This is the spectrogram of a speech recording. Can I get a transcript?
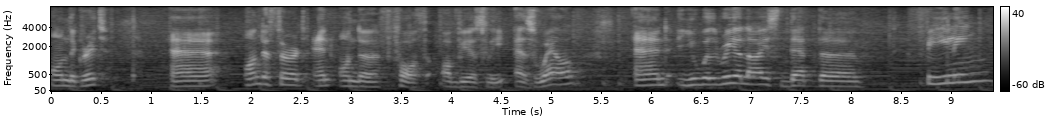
on the grid. Uh, on the third and on the fourth obviously as well. And you will realize that the feeling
